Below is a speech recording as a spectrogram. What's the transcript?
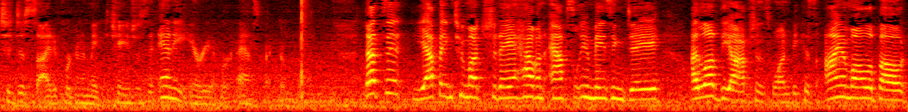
to decide if we're going to make changes in any area or aspect of it. That's it. Yapping too much today. Have an absolutely amazing day. I love the options one because I am all about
